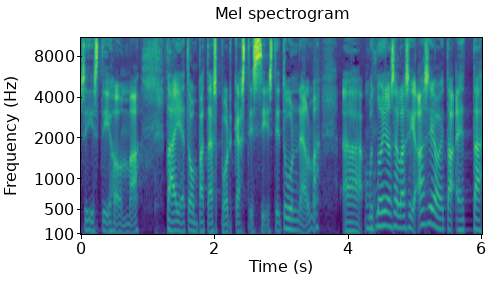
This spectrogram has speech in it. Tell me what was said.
siistiä hommaa. Tai että onpa tässä podcastissa siisti tunnelma. Uh, Mutta noi on sellaisia asioita, että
